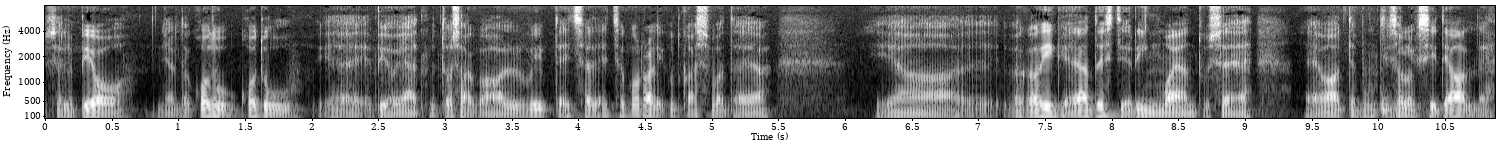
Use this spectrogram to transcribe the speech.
selle bio nii-öelda kodu, kodu biojäätmete osakaal võib täitsa, täitsa korralikult kasvada ja ja väga õige ja tõesti, ringmajanduse vaatepunktis oleks ideaalne.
